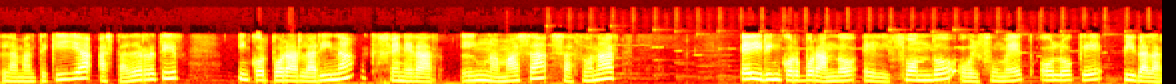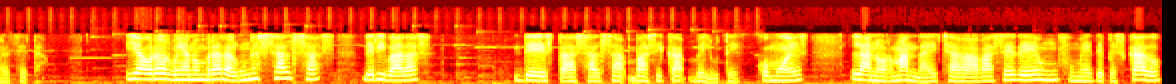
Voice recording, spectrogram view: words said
la mantequilla hasta derretir, incorporar la harina, generar una masa, sazonar e ir incorporando el fondo o el fumet o lo que pida la receta. Y ahora os voy a nombrar algunas salsas derivadas de esta salsa básica velouté, como es la normanda hecha a base de un fumet de pescado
